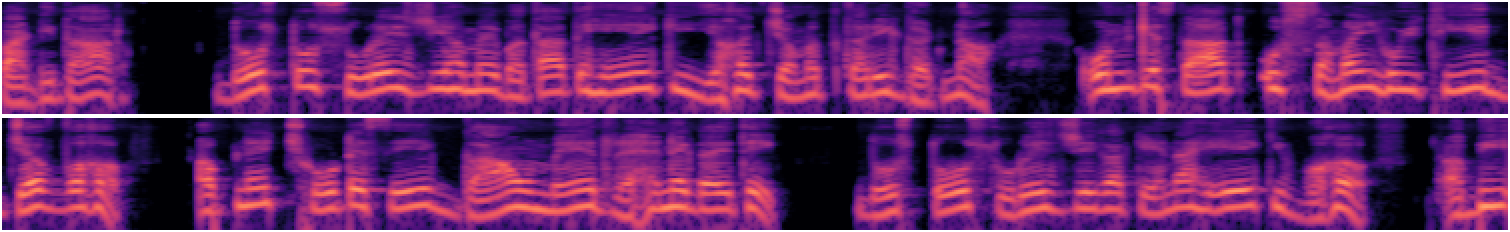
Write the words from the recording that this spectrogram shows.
पाटीदार। दोस्तों सुरेश जी हमें बताते हैं कि यह चमत्कारी घटना उनके साथ उस समय हुई थी जब वह अपने छोटे से गाँव में रहने गए थे। दोस्तों सुरेश जी का कहना है कि वह अभी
